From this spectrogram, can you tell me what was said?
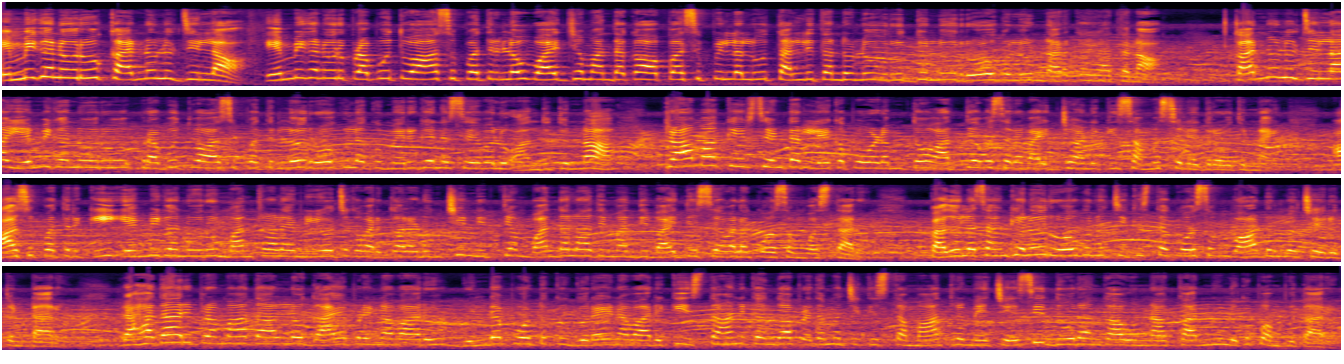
ఎమ్మిగనూరు కర్నూలు జిల్లా. ఎమ్మిగనూరు ప్రభుత్వ ఆసుపత్రిలో వైద్యం అందక పసిపిల్లలు తల్లిదండ్రులు వృద్ధులు రోగులు నరకయాతన. కర్నూలు జిల్లా ఎమ్మిగనూరు ప్రభుత్వ ఆసుపత్రిలో రోగులకు మెరుగైన సేవలు అందుతున్నా ట్రామా కేర్ సెంటర్ లేకపోవడంతో అత్యవసర వైద్యానికి సమస్యలు ఎదురవుతున్నాయి. ఆసుపత్రికి ఎమ్మిగనూరు మంత్రాలయం నియోజకవర్గాల నుంచి నిత్యం వందలాది మంది వైద్య సేవల కోసం వస్తారు. పదుల సంఖ్యలో రోగులు చికిత్స కోసం వార్డుల్లో చేరుతుంటారు. రహదారి ప్రమాదాల్లో గాయపడిన వారు గుండెపోటుకు గురైన వారికి స్థానికంగా ప్రథమ చికిత్స మాత్రమే చేసి దూరంగా ఉన్న కర్నూలుకు పంపుతారు.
